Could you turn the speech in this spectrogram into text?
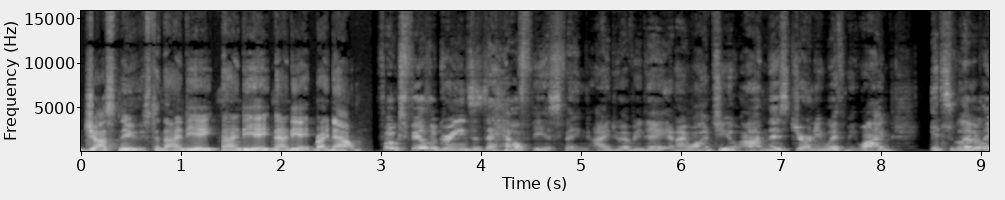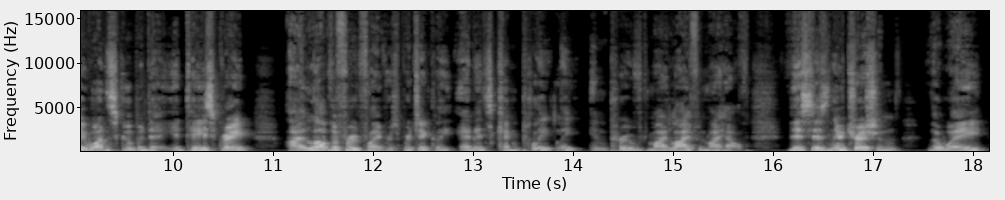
Just News to 989898 right now. Folks, Field of Greens is the healthiest thing I do every day, and I want you on this journey with me. Why? It's literally one scoop a day. It tastes great. I love the fruit flavors particularly, and it's completely improved my life and my health. This is nutrition the way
